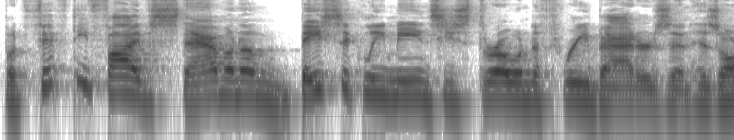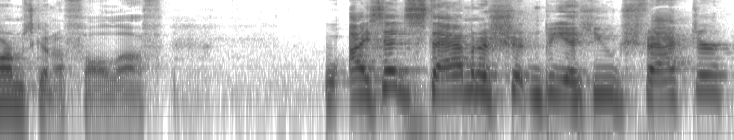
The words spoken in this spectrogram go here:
but 55 stamina basically means he's throwing to three batters and his arm's going to fall off. I said stamina shouldn't be a huge factor.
